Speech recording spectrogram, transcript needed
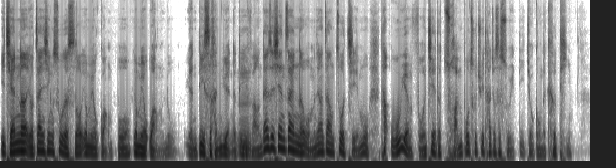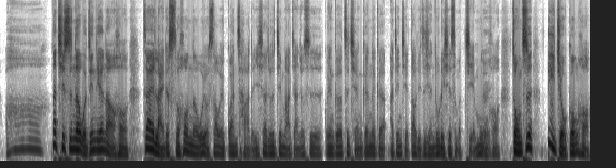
以前呢有占星术的时候，又没有广播，又没有网络，远地是很远的地嗯方。但是现在呢，我们这样这样做节目，它无远佛界的传播出去，它就是属于第九宫的课题。哦，那其实呢，我今天呢，哈，在来的时候呢，我有稍微观察了一下，就是金马奖，就是国贤哥之前跟那个阿坚姐到底之前录了一些什么节目对哈。总之，第九宫哈，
